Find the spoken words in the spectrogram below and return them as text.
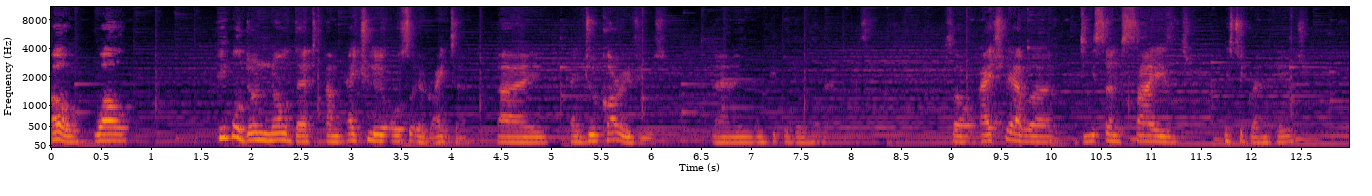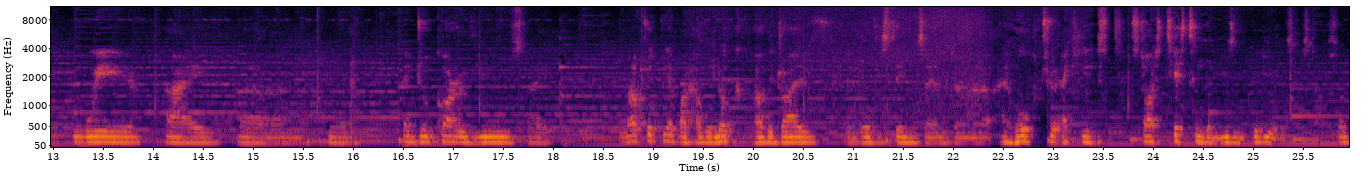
Oh well, people don't know that I'm actually also a writer. I I do car reviews, and, and people don't know that. So I actually have a decent sized Instagram page where I, um, you know, I do car reviews. I love talking about how they look, how they drive, and all these things. And uh, I hope to actually start testing them using videos and stuff. So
